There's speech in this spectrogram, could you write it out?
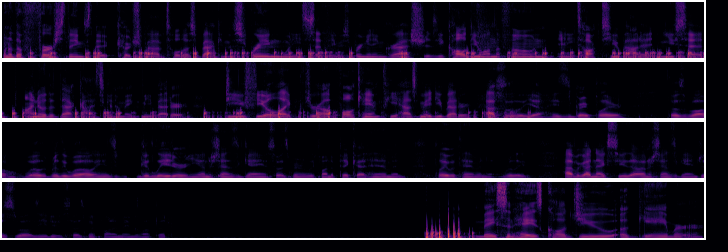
One of the first things that Coach Pav told us back in the spring when he said that he was bringing in Gresch is he called you on the phone and he talked to you about it, and you said, I know that that guy's going to make me better. Do you feel like throughout fall camp he has made you better? Absolutely, yeah. He's a great player. Throws the ball well, really well, and he's a good leader. He understands the game, so it's been really fun to pick at him and play with him and really have a guy next to you that understands the game just as well as you do. So it's been fun and made me a lot better. Mason Hayes called you a gamer.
